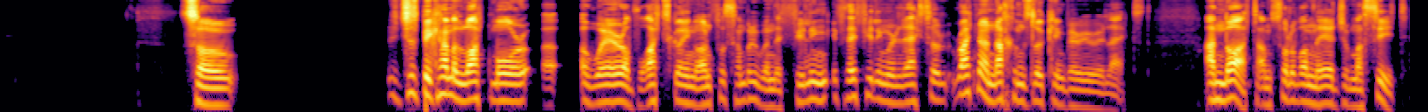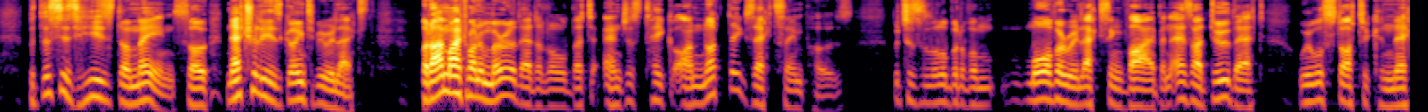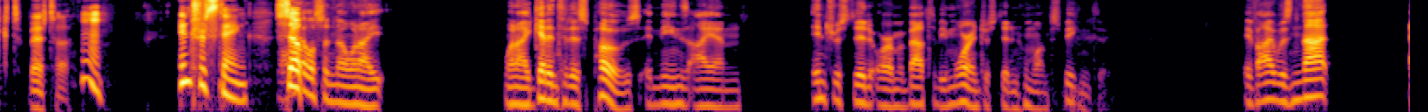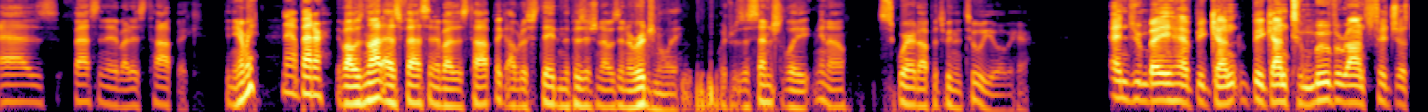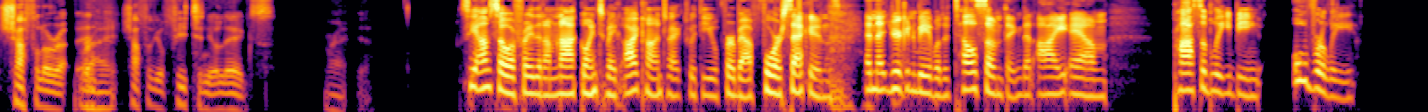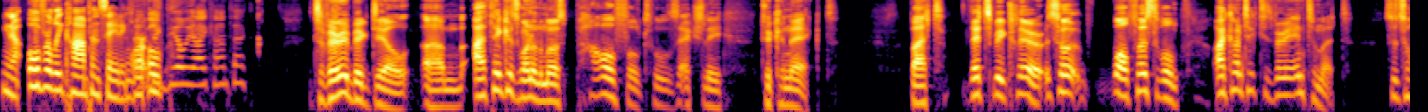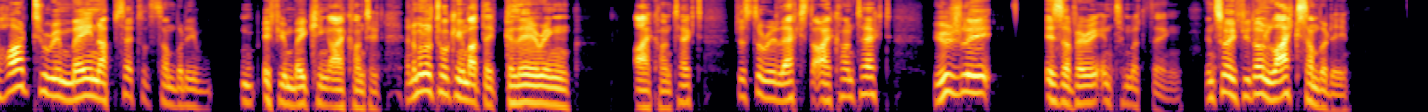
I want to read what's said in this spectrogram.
So just become a lot more uh, aware of what's going on for somebody when they're feeling, if they're feeling relaxed. So right now, Nachum's looking very relaxed. I'm not. I'm sort of on the edge of my seat. But this is his domain. So naturally, he's going to be relaxed. But I might want to mirror that a little bit and just take on not the exact same pose, but just a little bit of a more of a relaxing vibe. And as I do that, we will start to connect better. Interesting. So I also know when I when I get into this pose, it means I am interested or I'm about to be more interested in whom I'm speaking to. If I was not as fascinated by this topic, can you hear me? now better. If I was not as fascinated by this topic, I would have stayed in the position I was in originally, which was essentially, you know, squared up between the two of you over here. and you may have begun begun to move around, fidget, shuffle, ar- and Right. shuffle your feet and your legs. Right. See, I'm so afraid that I'm not going to make eye contact with you for about four seconds and that you're going to be able to tell something that I am possibly being overly, you know, overly compensating or over. deal, the eye contact? It's a very big deal. Um, I think it's one of the most powerful tools actually to connect. But let's be clear. So, well, first of all, eye contact is very intimate. So it's hard to remain upset with somebody if you're making eye contact. And I'm not talking about that glaring eye contact, just a relaxed eye contact usually is a very intimate thing. And so if you don't like somebody,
